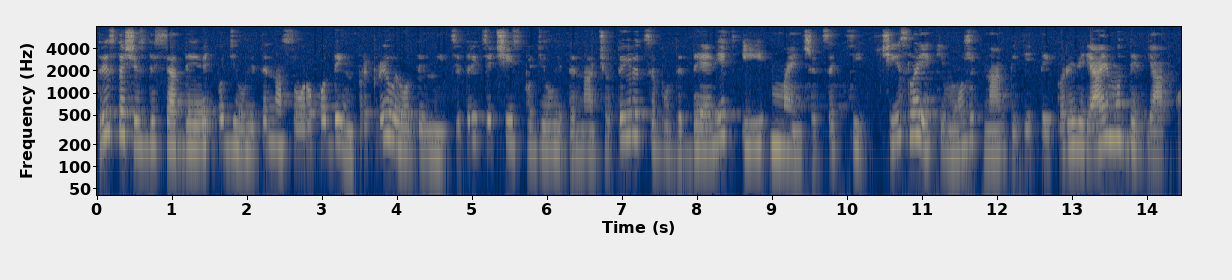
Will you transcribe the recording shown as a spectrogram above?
369 поділити на 41. Прикрили одиниці. 36 поділити на 4 це буде 9 і менше. Це ті числа, які можуть нам підійти. Перевіряємо дев'ятку.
